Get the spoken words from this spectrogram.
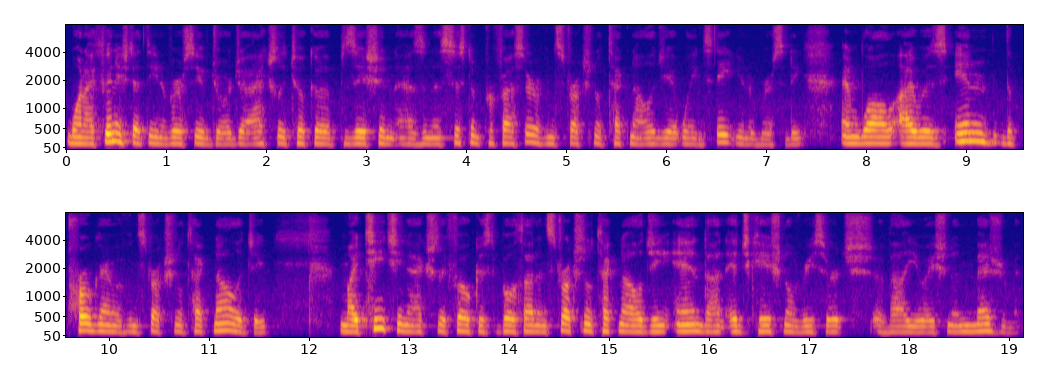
When I finished at the University of Georgia, I actually took a position as an assistant professor of instructional technology at Wayne State University. And while I was in the program of instructional technology, my teaching actually focused both on instructional technology and on educational research, evaluation, and measurement.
